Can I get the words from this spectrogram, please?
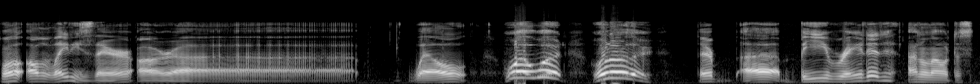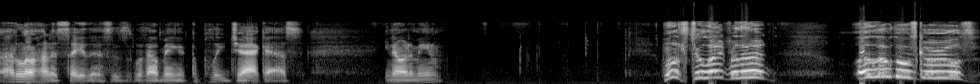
Well, all the ladies there are uh, well, Well, what? What are they? They're uh, B-rated. I don't know to. I don't know how to say this is without being a complete jackass. You know what I mean? Well, it's too late for that. I love those girls.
